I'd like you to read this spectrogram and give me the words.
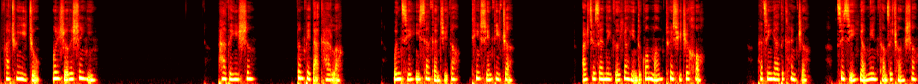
发出一种温柔的呻吟。啪的一声，灯被打开了，文杰一下感觉到天旋地转，而就在那个耀眼的光芒褪去之后。他惊讶的看着自己仰面躺在床上，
